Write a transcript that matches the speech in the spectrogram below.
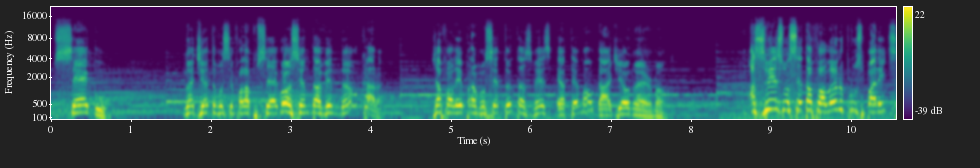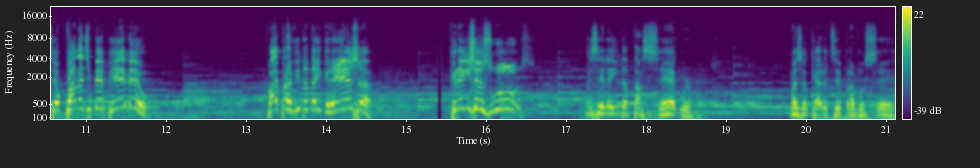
um cego. Não adianta você falar para o cego, oh, você não está vendo, não, cara. Já falei para você tantas vezes, é até maldade, é ou não é, irmão? Às vezes você está falando para uns parentes seus, para de beber, meu. Vai para a vida da igreja. Crê em Jesus. Mas ele ainda está cego, irmãos. Mas eu quero dizer para você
